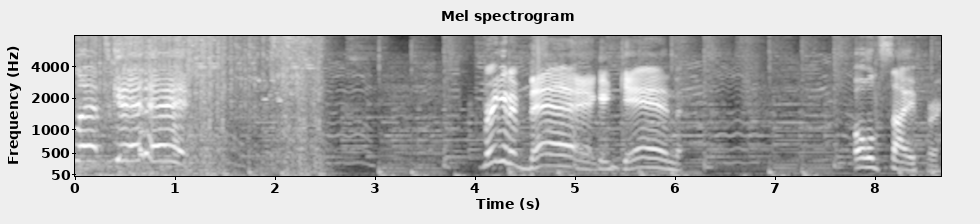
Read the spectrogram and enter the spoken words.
Let's get it! Bringing it back again. Old Cypher.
